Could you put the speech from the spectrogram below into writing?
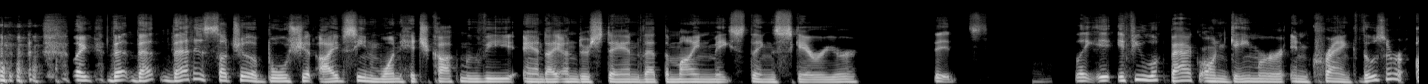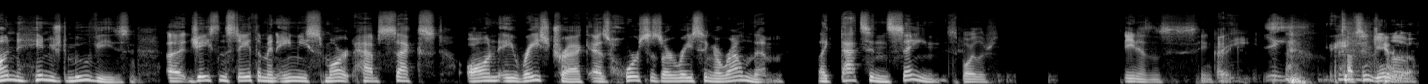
like that that that is such a bullshit. I've seen one Hitchcock movie and I understand that the mind makes things scarier. It's like if you look back on Gamer and Crank, those are unhinged movies. Uh, Jason Statham and Amy Smart have sex on a racetrack as horses are racing around them. Like that's insane. Spoilers. Ian hasn't seen Crank. i've seen gamer Um, though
